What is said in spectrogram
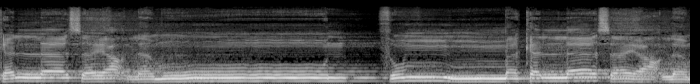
كلا سيعلمون. ثم كلا سيعلمون.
